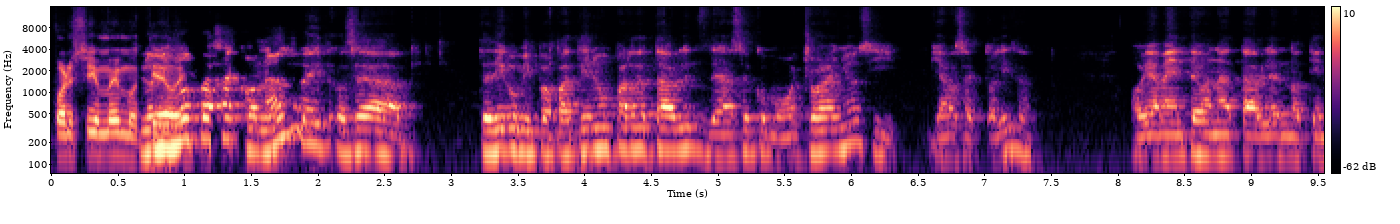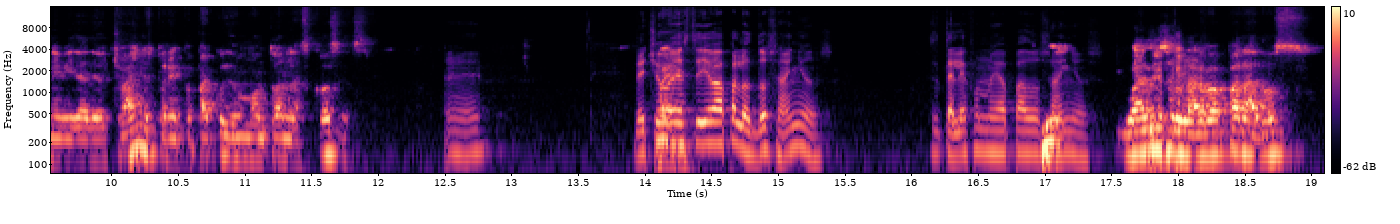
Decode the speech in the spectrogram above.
Por eso yo me Lo muteo. mismo pasa con Android, o sea, te digo, mi papá tiene un par de tablets de hace como ocho años y ya no se actualizan. Obviamente una tablet no tiene vida de ocho años, pero mi papá cuida un montón las cosas. Eh. De hecho, Bueno. este lleva para los dos años. Ese teléfono lleva para dos Sí. años. Igual mi celular va para dos.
